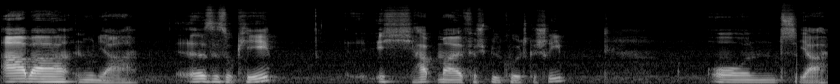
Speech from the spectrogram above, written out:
Aber nun ja, es ist okay. Ich habe mal für Spielkult geschrieben. Und ja,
